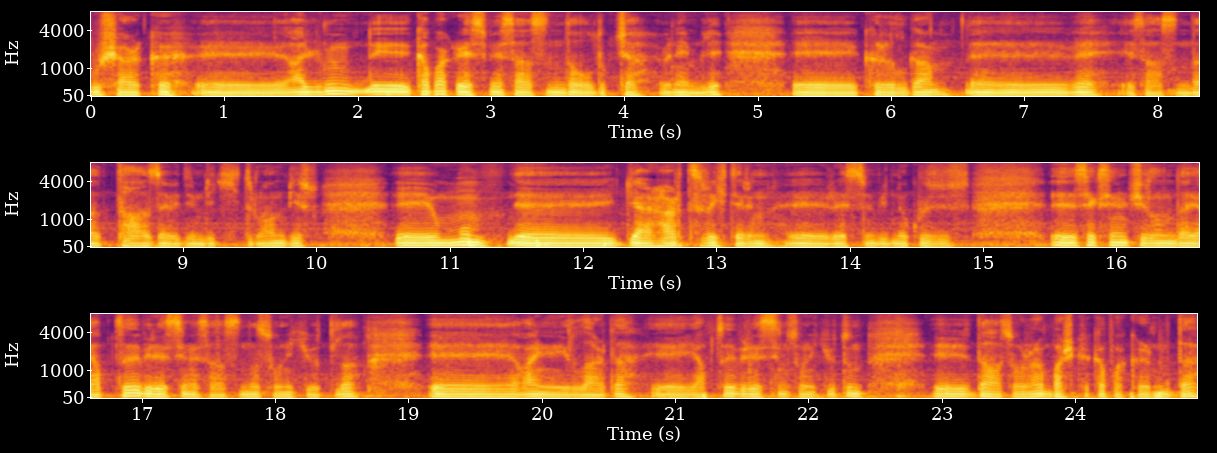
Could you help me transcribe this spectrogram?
bu şarkı e, albümün e, kapak resmi esasında oldukça önemli. E, kırılgan e, ve esasında taze ve dimdik duran bir e, mum. E, Gerhard Richter'in e, resmi 1983 yılında yaptığı bir resim esasında Sonic Youth'la e, aynı yıllarda e, yaptığı bir resim Sonic Youth'un e, daha sonra başka kapaklarını da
